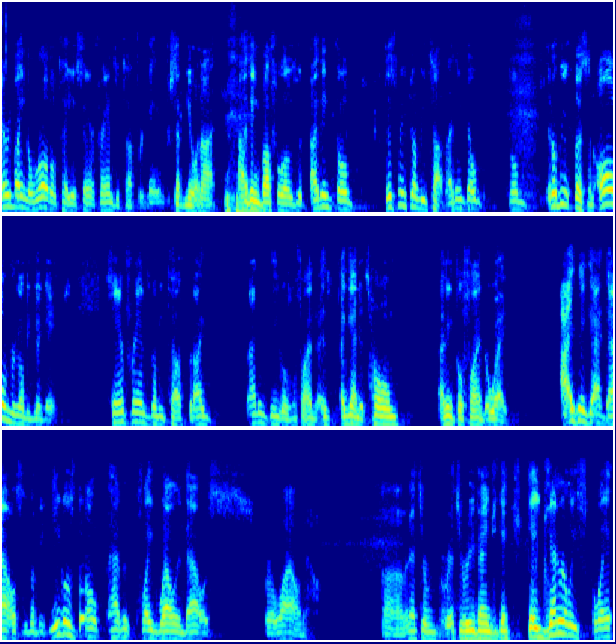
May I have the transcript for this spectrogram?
everybody in the world will tell you San Fran's a tougher game, except you and I. I think Buffalo's. I think they'll this week's gonna be tough. I think they'll they'll it'll be listen. All of them are gonna be good games. San Fran's gonna be tough, but I I think the Eagles will find again. It's home. I think they'll find a way. I think at Dallas is gonna be. The Eagles don't haven't played well in Dallas for a while now. Um, and it's a it's a revenge game. They generally split,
